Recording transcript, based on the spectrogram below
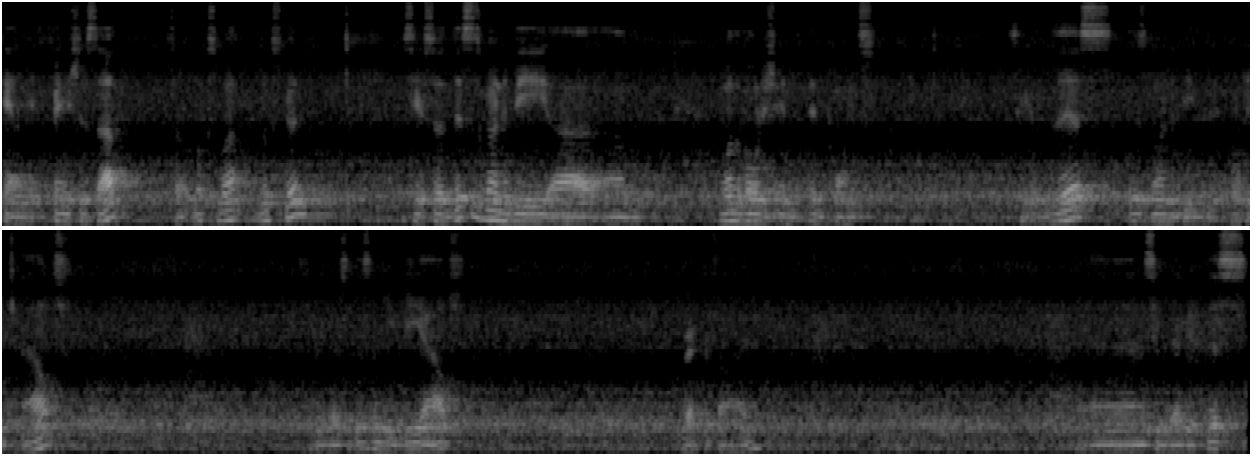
Okay, let me finish this up so it looks well, looks good. Let's see. So this is going to be uh, um, one of the voltage in, in points. So this is going to be the voltage out. So this is going to be V out, rectified. And let's see, we got to get this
